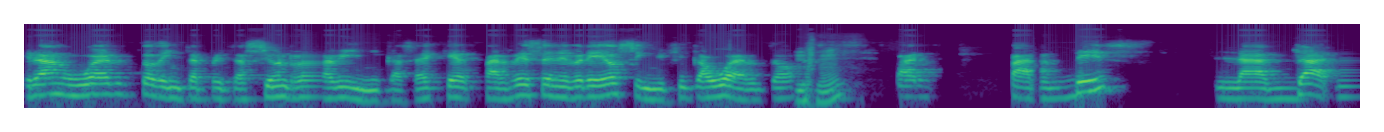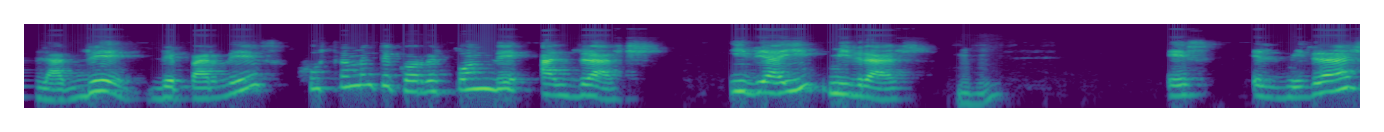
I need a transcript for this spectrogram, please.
gran huerto de interpretación rabínica. Sabes que Pardés en hebreo significa huerto. Pardés, la, la D de Pardés justamente corresponde al Drash. Y de ahí Midrash. es, el Midrash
